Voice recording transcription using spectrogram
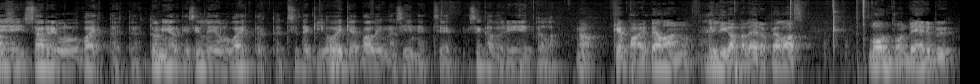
Ei, ei Sarilla ollut vaihtoehtoja. Ton jälkeen sillä ei ollut vaihtoehtoja, että se teki oikean valinnan siinä, että se, se kaveri ei pelaa. No, Kepa ei pelannut, Villi Caballero pelasi. Lontoon derby,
